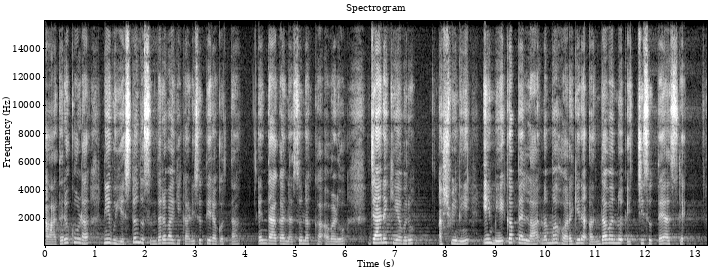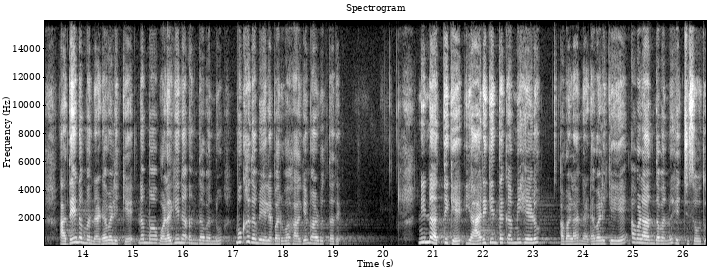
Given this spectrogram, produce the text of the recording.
ಆದರೂ ಕೂಡ ನೀವು ಎಷ್ಟೊಂದು ಸುಂದರವಾಗಿ ಕಾಣಿಸುತ್ತೀರ ಗೊತ್ತಾ? ಎಂದಾಗ ನಸುನಕ್ಕ ಅವಳು, ಜಾನಕಿಯವರು, ಅಶ್ವಿನಿ, ಈ ಮೇಕಪ್ ಎಲ್ಲ ನಮ್ಮ ಹೊರಗಿನ ಅಂದವನ್ನು ಹೆಚ್ಚಿಸುತ್ತೆ ಅಷ್ಟೆ. ಅದೇ ನಮ್ಮ ನಡವಳಿಕೆ ನಮ್ಮ ಒಳಗಿನ ಅಂದವನ್ನು ಮುಖದ ಮೇಲೆ ಬರುವ ಹಾಗೆ ಮಾಡುತ್ತದೆ. ನಿನ್ನ ಅತ್ತಿಗೆ ಯಾರಿಗಿಂತ ಕಮ್ಮಿ ಹೇಳು? ಅವಳ ನಡವಳಿಕೆಯೇ ಅವಳ ಅಂದವನ್ನು ಹೆಚ್ಚಿಸೋದು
